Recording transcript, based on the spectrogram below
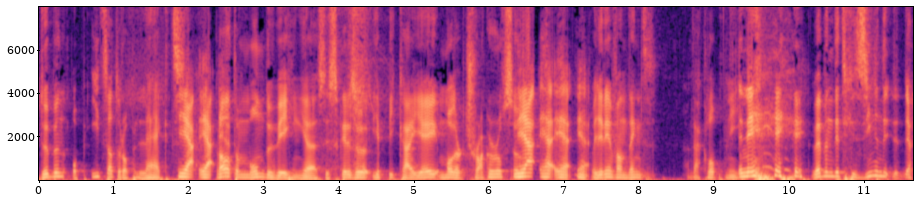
dubben op iets dat erop lijkt. Ja, ja, Vooral ja. dat de mondbeweging juist is. Je zo yippie mother trucker of zo. Ja, ja, ja, ja. Waar iedereen van denkt, dat klopt niet. Nee. We hebben dit gezien in de... Ja,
